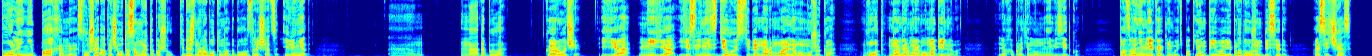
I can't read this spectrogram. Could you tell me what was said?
поле непаханное! Слушай, а почему ты со мной-то пошел? Тебе же на работу надо было возвращаться, или нет?» «Эм, надо было». «Короче, я не я, если не сделаю из тебя нормального мужика. Вот номер моего мобильного». Леха протянул мне визитку. «Позвони мне как-нибудь, попьем пиво и продолжим беседу. А сейчас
